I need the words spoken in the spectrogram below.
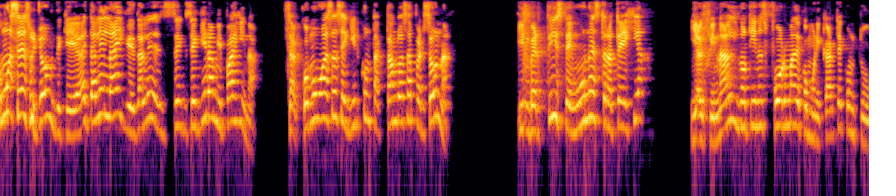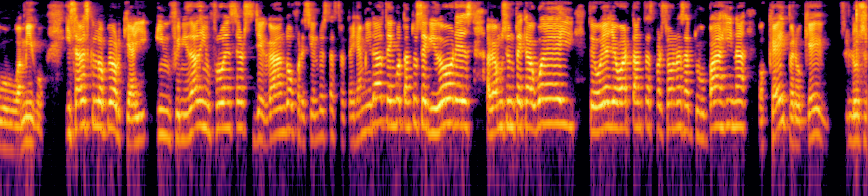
cómo es eso, John? De que ay, dale like, dale seguir a mi página. O sea, ¿cómo vas a seguir contactando a esa persona? Invertiste en una estrategia y al final no tienes forma de comunicarte con tu amigo. Y sabes que es lo peor, que hay infinidad de influencers llegando ofreciendo esta estrategia. Mira, tengo tantos seguidores, hagamos un takeaway, te voy a llevar tantas personas a tu página. Ok, pero ¿qué? Los,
